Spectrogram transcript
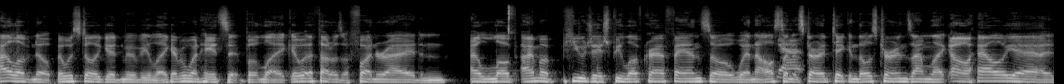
I love Nope. It was still a good movie. Like everyone hates it, but like it, I thought it was a fun ride, and I love. I'm a huge H.P. Lovecraft fan, so when all of a sudden Yeah. it started taking those turns, I'm like, oh hell yeah,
